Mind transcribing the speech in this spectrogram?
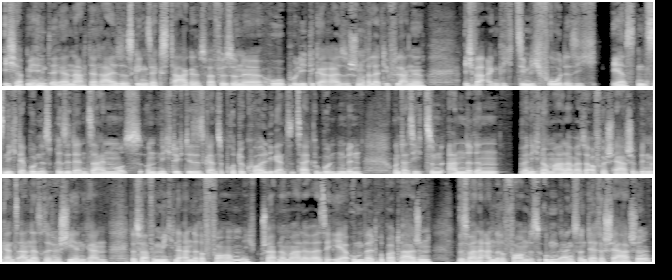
ich habe mir hinterher nach der Reise, das ging sechs Tage, das war für so eine hohe Politikerreise schon relativ lange, ich war eigentlich ziemlich froh, dass ich erstens nicht der Bundespräsident sein muss und nicht durch dieses ganze Protokoll die ganze Zeit gebunden bin und dass ich zum anderen wenn ich normalerweise auf Recherche bin, ganz anders recherchieren kann. Das war für mich eine andere Form. Ich schreibe normalerweise eher Umweltreportagen. Das war eine andere Form des Umgangs und der Recherche.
